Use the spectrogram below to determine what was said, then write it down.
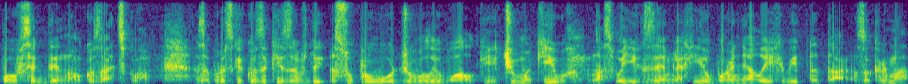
повсякденного козацького. Запорозькі козаки завжди супроводжували валки чумаків на своїх землях і обороняли їх від татар, зокрема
